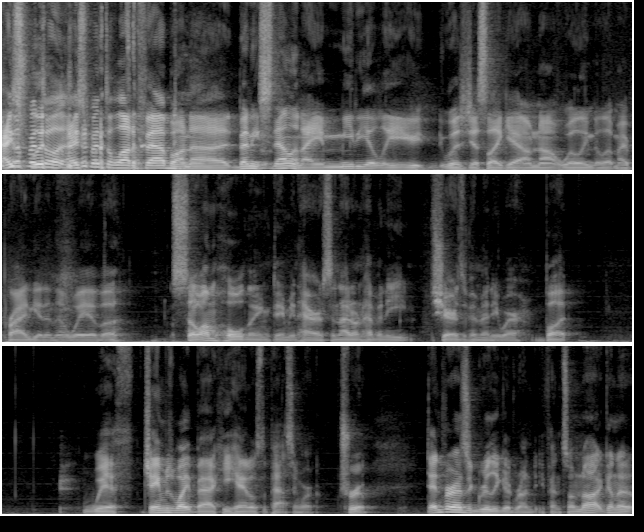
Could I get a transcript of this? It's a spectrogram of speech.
I spent a, I spent a lot of fab on uh, Benny Snell, and I immediately was just like, yeah, I'm not willing to let my pride get in the way of a. So I'm holding Damien Harrison. I don't have any shares of him anywhere. But with James White back, he handles the passing work. True. Denver has a really good run defense, so I'm not gonna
